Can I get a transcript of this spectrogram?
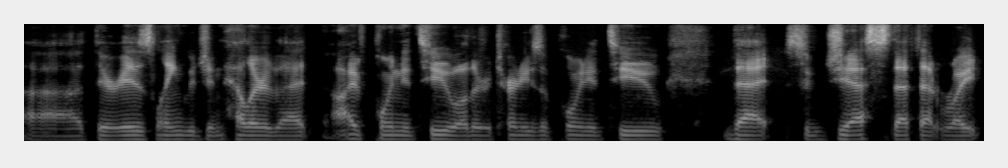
Uh, there is language in Heller that I've pointed to, other attorneys have pointed to, that suggests that that right,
